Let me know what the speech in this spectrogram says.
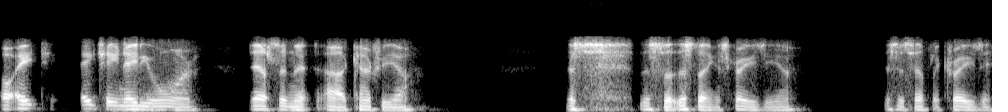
Oh, 18, 1881 deaths in the uh, country, yeah. This this uh, this thing is crazy, yeah. This is simply crazy,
